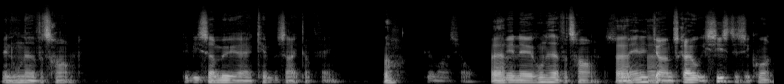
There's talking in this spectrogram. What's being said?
men hun havde for travlt. Det viser at Mø er en kæmpe Sejtop-fan. Nå. Det var meget sjovt. Ja. Men øh, hun havde for travlt, så Ja, manageren ja. skrev i sidste sekund,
